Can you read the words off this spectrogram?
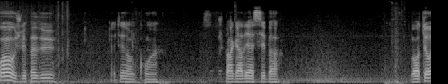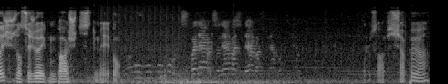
Wow, je l'ai pas vu. Il était dans le coin. Je peux regarder assez bas. Bon, en théorie, je suis censé jouer avec mon parachutiste, mais bon, on s'en affiche un peu, hein.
